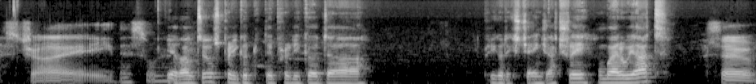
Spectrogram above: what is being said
Let's try this one. Yeah, that'll do. It's pretty good. They're pretty good. Uh, pretty good exchange actually. And where are we at? So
